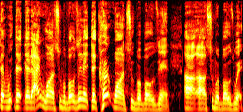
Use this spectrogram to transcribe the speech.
that, we, that, that I won Super Bowls in, that, Kurt won Super Bowls in, uh, uh, Super Bowls with.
